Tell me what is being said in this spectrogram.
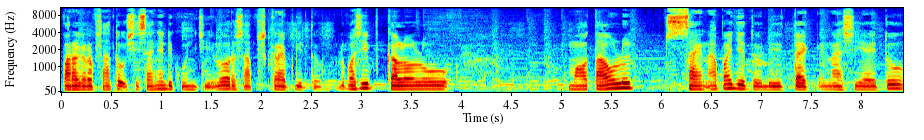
paragraf satu sisanya dikunci lu harus subscribe gitu. Lu pasti kalau lu mau tahu lu sign apa aja tuh di tag in Asia itu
